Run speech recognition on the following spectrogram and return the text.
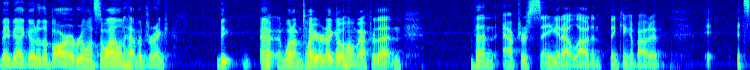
Maybe i go to the bar every once in a while and have a drink. Be, and when i'm tired i go home after that. And then after saying it out loud and thinking about it, it it's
